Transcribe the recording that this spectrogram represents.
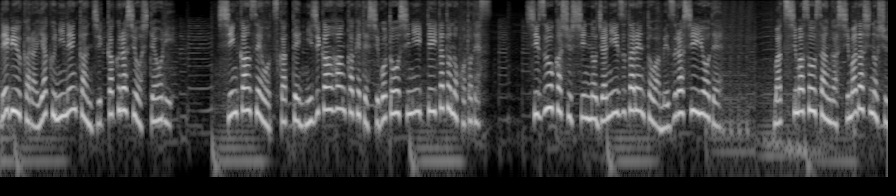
デビューから約2年間実家暮らしをしており新幹線を使って2時間半かけて仕事をしに行っていたとのことです。静岡出身のジャニーズタレントは珍しいようで松島壮さんが島田市の出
